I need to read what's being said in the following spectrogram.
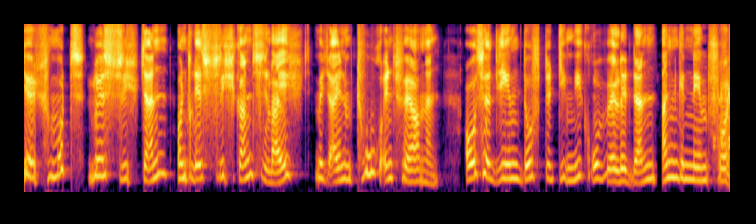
Der Schmutz löst sich dann und lässt sich ganz leicht mit einem Tuch entfernen. Außerdem duftet die Mikrowelle dann angenehm fort.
